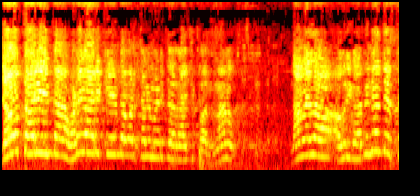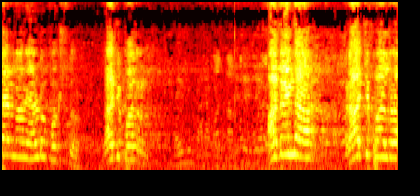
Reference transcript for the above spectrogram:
ಜವಾಬ್ದಾರಿಯಿಂದ, ಹೊಣೆಗಾರಿಕೆಯಿಂದ ವರ್ತನೆ ಮಾಡಿದ್ದಾರೆ ರಾಜ್ಯಪಾಲರು. ನಾನು, ನಾವೆಲ್ಲ ಅವರಿಗೆ ಅಭಿನಂದಿಸ್ತೇವೆ ನಾವು ಎರಡೂ ಪಕ್ಷದವರು, ರಾಜ್ಯಪಾಲರನ್ನು. ಆದ್ರಿಂದ ರಾಜ್ಯಪಾಲರ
